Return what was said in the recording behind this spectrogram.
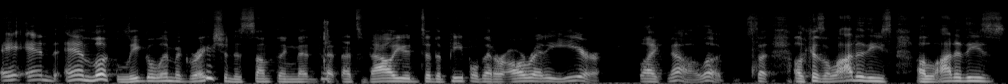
A- and and look legal immigration is something that, that that's valued to the people that are already here. Like no look so uh, because a lot of these a lot of these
